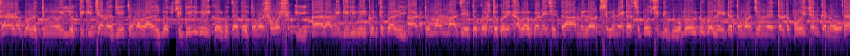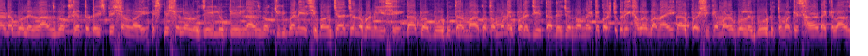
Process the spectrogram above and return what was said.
সারাটা বলে, তুমি ওই লোকটিকে জানো যে, তোমার লাঞ্চ বক্সটি ডেলিভারি করবে, তাতে তোমার সমস্যা কি? আর আমি ডেলিভারি করতে পারি। আর তোমার মা যে এত কষ্ট করে খাবার বানিয়েছে, তা আমি লর্ড সেভেনের কাছে পৌঁছে দেবো। বৌডু বলে এটা তোমার জন্য এতটা প্রয়োজন কেন? সারাটা বলে লাঞ্চ বক্স এতটা স্পেশাল নয়। স্পেশাল হলো যেই লোকটি এই লাঞ্চ বক্সটি বানিয়েছে এবং যার জন্য বানিয়েছে। তারপর বৌডু তার মার কথা মনে পড়ে যে তাদের জন্য অনেকটা কষ্ট করে খাবার বানায়। তারপর শিকামারও বলে বৌডু তোমাকে সারাটাকে লাঞ্চ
